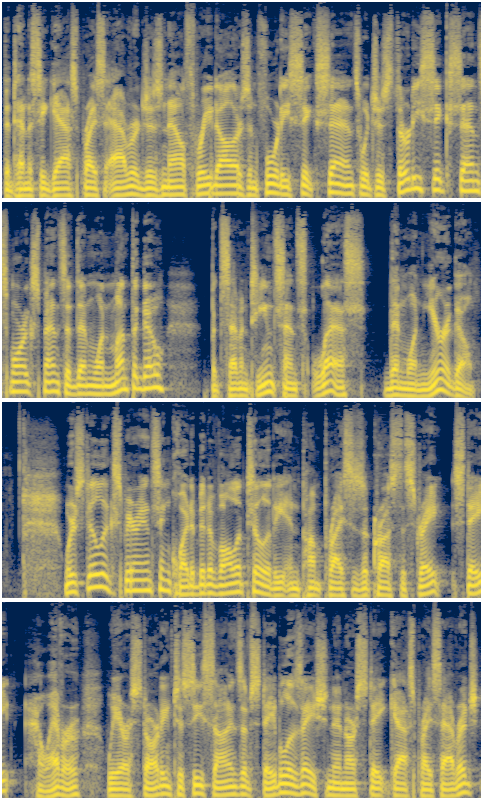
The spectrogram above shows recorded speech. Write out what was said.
The Tennessee gas price average is now $3.46, which is 36 cents more expensive than one month ago, but 17 cents less than one year ago. We're still experiencing quite a bit of volatility in pump prices across the state. However, we are starting to see signs of stabilization in our state gas price average.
